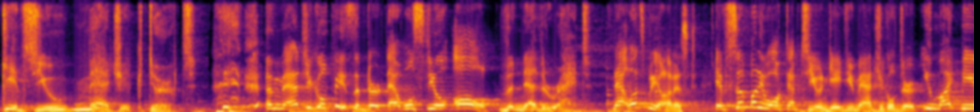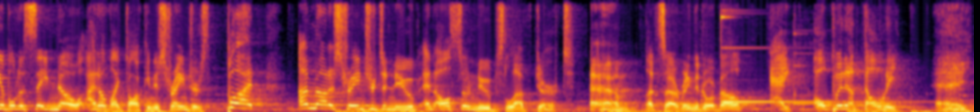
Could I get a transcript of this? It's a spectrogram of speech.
gives you magic dirt. a magical piece of dirt that will steal all the netherite. Now, let's be honest. If somebody walked up to you and gave you magical dirt, you might be able to say, no, I don't like talking to strangers. But I'm not a stranger to noob, and also noobs love dirt. let's uh, ring the doorbell. Hey, open up, Tony. Hey,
